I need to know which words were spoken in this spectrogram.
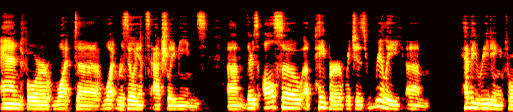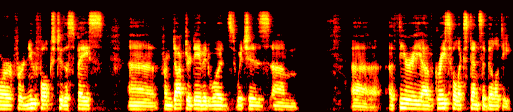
and for what uh, what resilience actually means. Um, there's also a paper which is really um, heavy reading for, for new folks to the space uh, from Dr. David Woods, which is um, uh, a theory of graceful extensibility.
